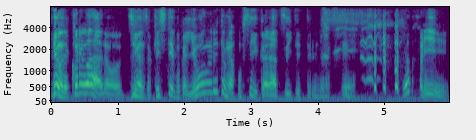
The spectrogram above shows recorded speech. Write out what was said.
でもね、これは、あの、違うんですよ。決して僕はヨーグルトが欲しいからついてってるんじゃなくて、やっぱり、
